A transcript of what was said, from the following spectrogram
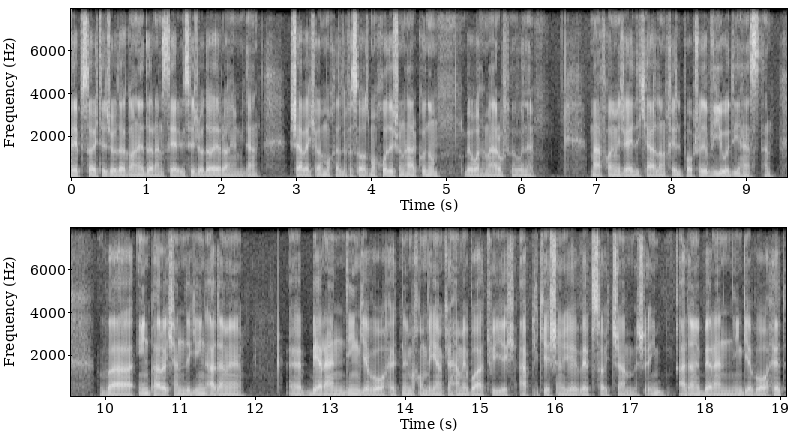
وبسایت جداگانه دارن سرویس جدا ارائه میدن. شبکه های مختلف سازمان خودشون هر کدوم به قول معروف به مفاهیم جدیدی که الان خیلی پاپ شده ویودی هستن. و این پراکندگی این عدم برندینگ واحد نمی‌خوام بگم که همه باید توی یک اپلیکیشن یا وبسایت جمع بشه. این عدم برندینگ واحد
